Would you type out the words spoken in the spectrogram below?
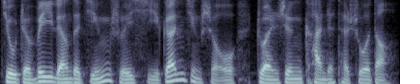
就着微凉的井水洗干净手，转身看着他说道：“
